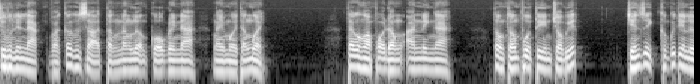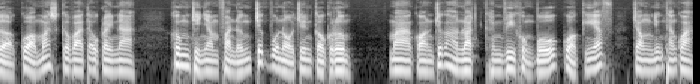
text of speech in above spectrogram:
trung tâm liên lạc và các cơ sở tầng năng lượng của Ukraine ngày 10 tháng 10. Tại cuộc họp Hội đồng An ninh Nga, Tổng thống Putin cho biết chiến dịch không kích tên lửa của Moscow tại Ukraine không chỉ nhằm phản ứng trước vụ nổ trên cầu Crimea mà còn trước các hàng loạt hành vi khủng bố của Kiev trong những tháng qua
